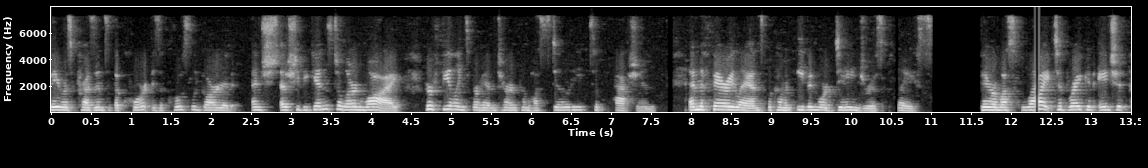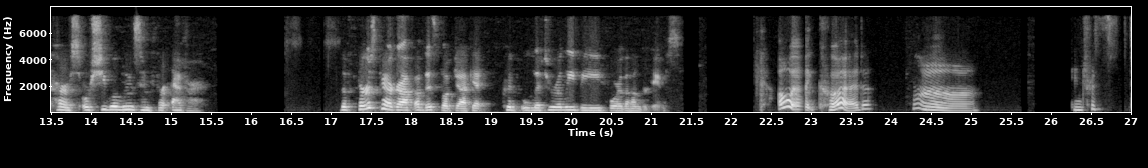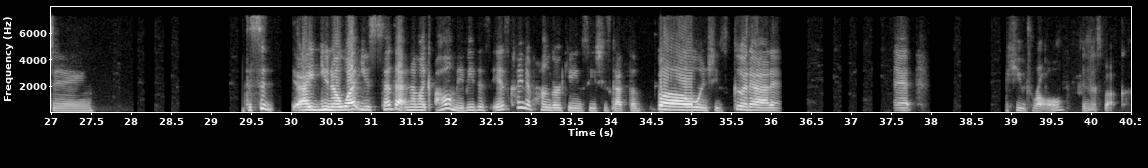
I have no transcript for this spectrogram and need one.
Feyre's presence at the court is closely guarded, and sh- as she begins to learn why, her feelings for him turn from hostility to passion, and the fairylands become an even more dangerous place. Feyre must fight to break an ancient curse, or she will lose him forever. The first paragraph of this book jacket could literally be for the Hunger Games. Oh, it could. Huh. Interesting. This is I you know what? You said that and I'm like, "Oh, maybe this is kind of Hunger Gamesy. She's got the bow and she's good at it." it a huge role in this book.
